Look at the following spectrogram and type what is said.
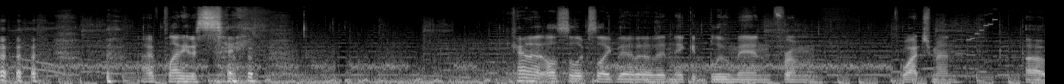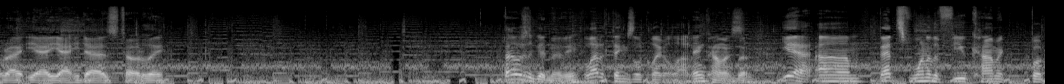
I have plenty to say. kind of also looks like that uh, that naked blue man from Watchmen. Oh right, yeah, yeah, he does totally. That was a good movie. A lot of things look like a lot of And things. comic book. Yeah, um, that's one of the few comic book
